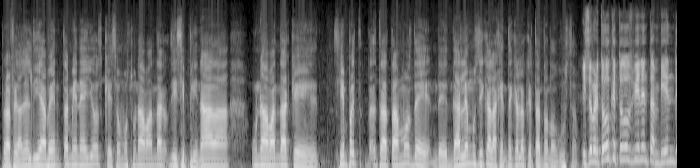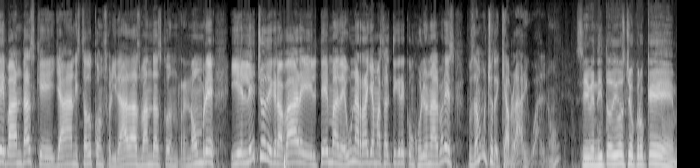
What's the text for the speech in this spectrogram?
pero al final del día ven también ellos que somos una banda disciplinada, una banda que siempre tr- tratamos de, de darle música a la gente que es lo que tanto nos gusta. Y sobre todo que todos vienen también de bandas que ya han estado consolidadas, bandas con renombre. Y el hecho de grabar el tema de Una raya más al tigre con Julián Álvarez, pues da mucho de qué hablar igual, ¿no? Sí, bendito Dios, yo creo que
